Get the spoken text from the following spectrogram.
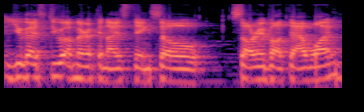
you guys do Americanize things, so sorry about that one.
